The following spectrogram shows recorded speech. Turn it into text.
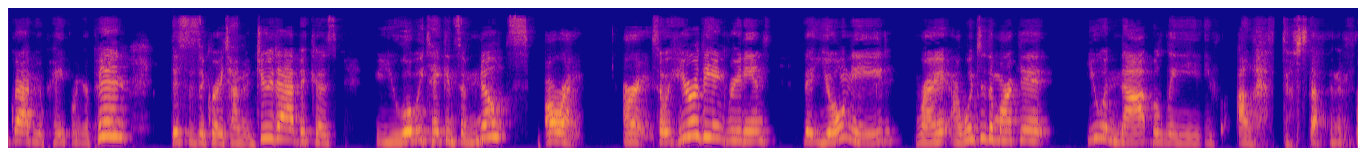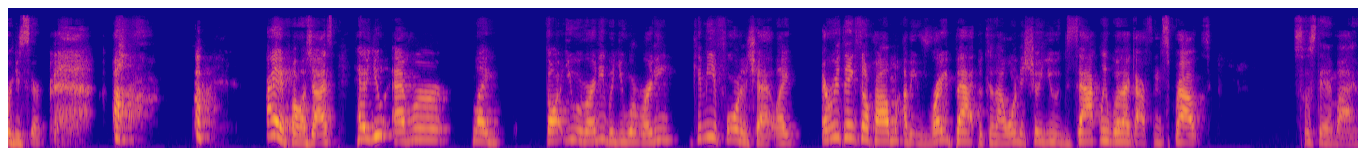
grabbed your paper and your pen, this is a great time to do that because you will be taking some notes. All right. All right. So here are the ingredients that you'll need, right? I went to the market. You would not believe I left the stuff in the freezer. I apologize. Have you ever like thought you were ready, but you weren't ready? Give me a four in the chat. Like everything's no problem. I'll be right back because I want to show you exactly what I got from Sprouts. So stand by.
